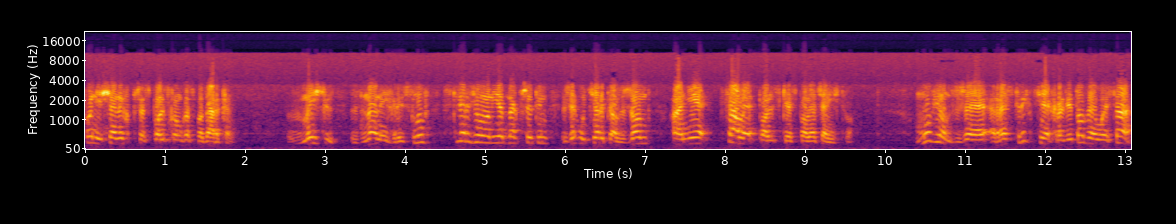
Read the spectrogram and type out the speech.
poniesionych przez polską gospodarkę. W myśl znanej gry stwierdził on jednak przy tym, że ucierpiał rząd, a nie całe polskie społeczeństwo. Mówiąc, że restrykcje kredytowe USA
